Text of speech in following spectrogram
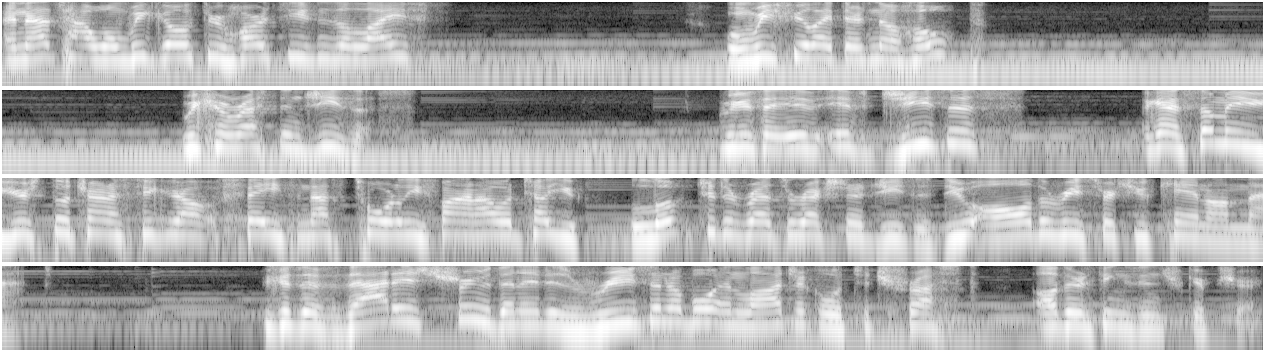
And that's how when we go through hard seasons of life, when we feel like there's no hope, we can rest in Jesus. We can say, if, if Jesus, again, some of you, you're still trying to figure out faith, and that's totally fine. I would tell you, look to the resurrection of Jesus. Do all the research you can on that. Because if that is true, then it is reasonable and logical to trust other things in Scripture.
